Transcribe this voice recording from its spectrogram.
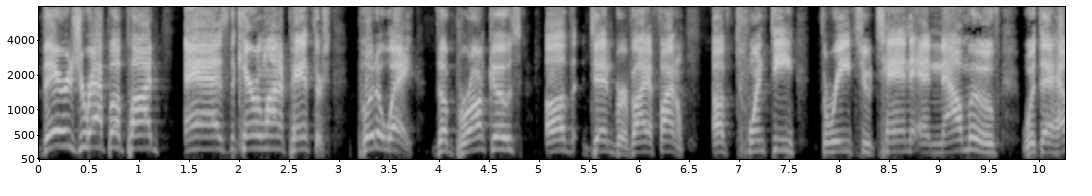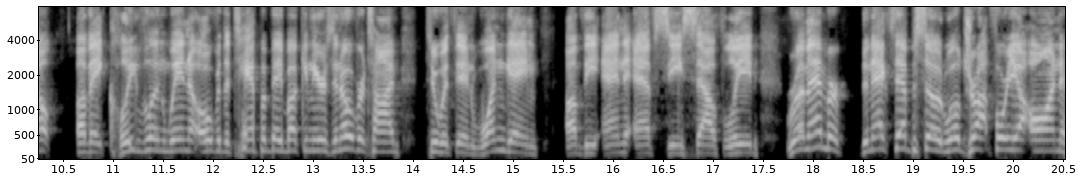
There is your wrap up pod as the Carolina Panthers put away the Broncos of Denver via final of 23 to 10 and now move with the help of a Cleveland win over the Tampa Bay Buccaneers in overtime to within one game of the NFC South lead. Remember, the next episode will drop for you on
